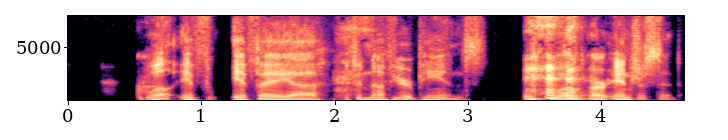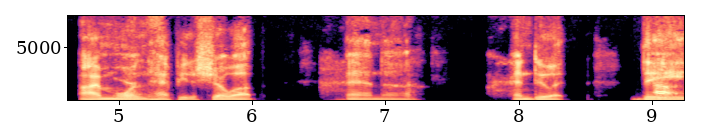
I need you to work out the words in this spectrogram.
well, if if a uh, if enough Europeans well, are interested, I'm more yes. than happy to show up and uh, and do it. The uh.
